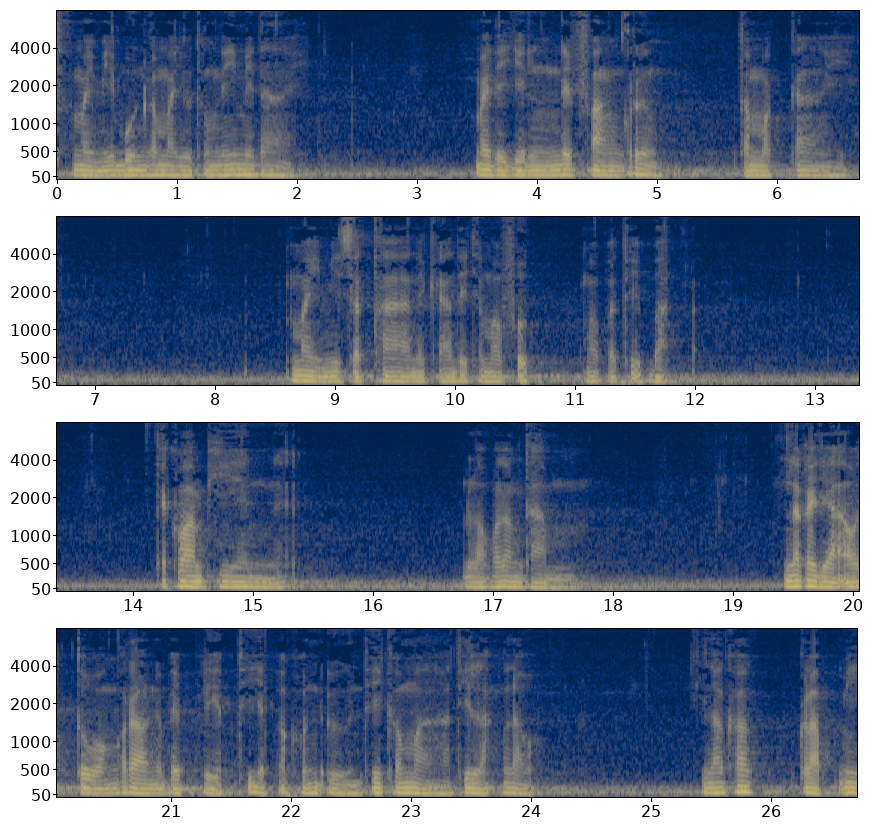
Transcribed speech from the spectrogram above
ถ้าไม่มีบุญก็มาอยู่ตรงนี้ไม่ได้ ไม่ได้ยินได้ฟังเรื่องธรรมกาย ไม่มีศรัทธาในการที่จะมาฝึกมาปฏิบัติ แต่ความเพียรเราก็ต้องทำแล้วก็อย่าเอาตัวของเราเนี่ยไปเปรียบเทียบกับคนอื่นที่เขามาที่หลังเรา แล้วเขากลับมี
